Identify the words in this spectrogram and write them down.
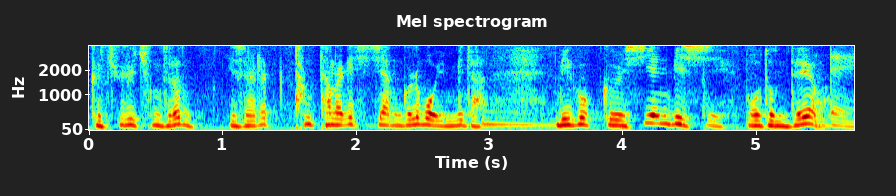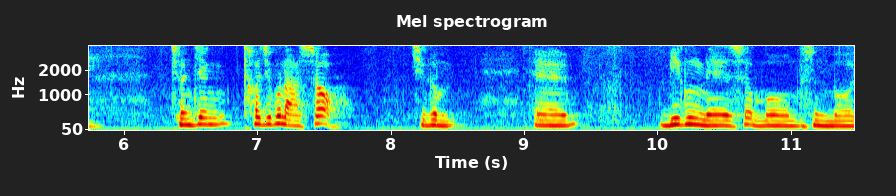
그 주류층들은 이스라엘을 탄탄하게 지지하는 걸로 보입니다. 미국 그 CNBC 보도인데요. 네. 전쟁 터지고 나서 지금 에, 미국 내에서 뭐 무슨 뭐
